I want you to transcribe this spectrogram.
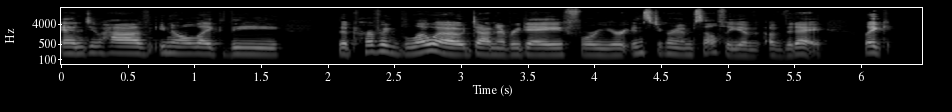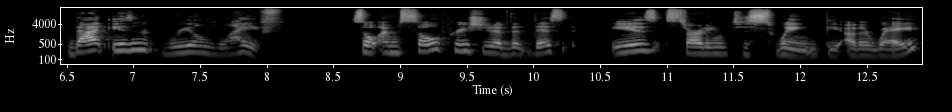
and to have, you know, like the the perfect blowout done every day for your Instagram selfie of, of the day. Like that isn't real life. So I'm so appreciative that this is starting to swing the other way,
